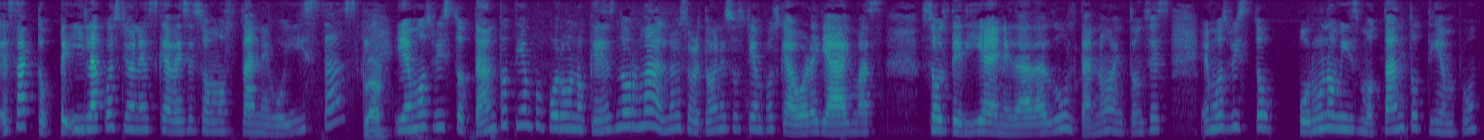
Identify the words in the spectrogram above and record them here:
exacto. Y la cuestión es que a veces somos tan egoístas claro. y hemos visto tanto tiempo por uno que es normal, ¿no? Y sobre todo en esos tiempos que ahora ya hay más soltería en edad adulta, ¿no? Entonces hemos visto por uno mismo tanto tiempo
